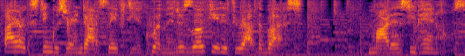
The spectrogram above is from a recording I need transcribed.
Fire extinguisher and dot safety equipment is located throughout the bus. Modesty panels.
